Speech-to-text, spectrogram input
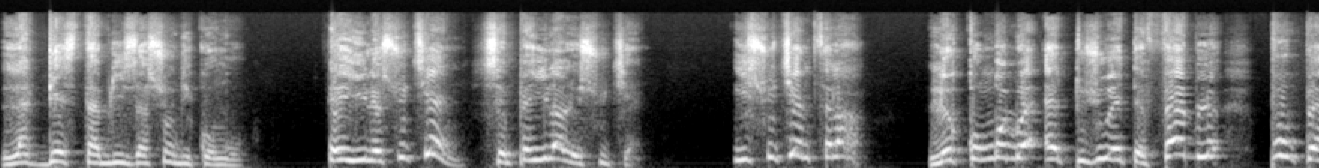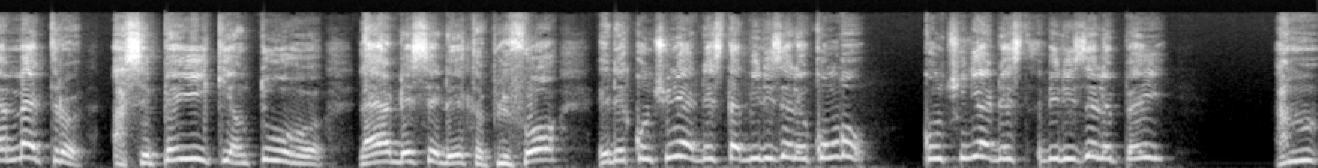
la déstabilisation du Congo. Et ils le soutiennent, ces pays-là le soutiennent. Ils soutiennent cela. Le Congo doit être, toujours être faible pour permettre à ces pays qui entourent la RDC d'être plus forts et de continuer à déstabiliser le Congo. Continuer à déstabiliser le pays. En-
